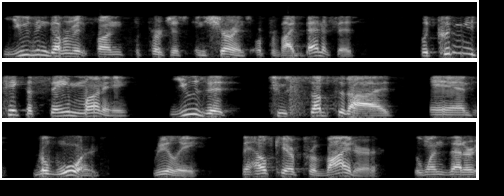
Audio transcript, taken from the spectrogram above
using government funds to purchase insurance or provide benefits. But couldn't you take the same money, use it to subsidize and reward, really, the healthcare provider, the ones that are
